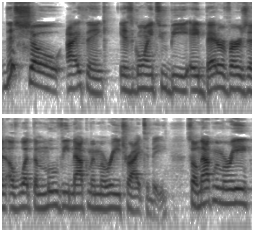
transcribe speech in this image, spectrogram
This show, I think, is going to be a better version of what the movie Malcolm and Marie tried to be. So, Malcolm and Marie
